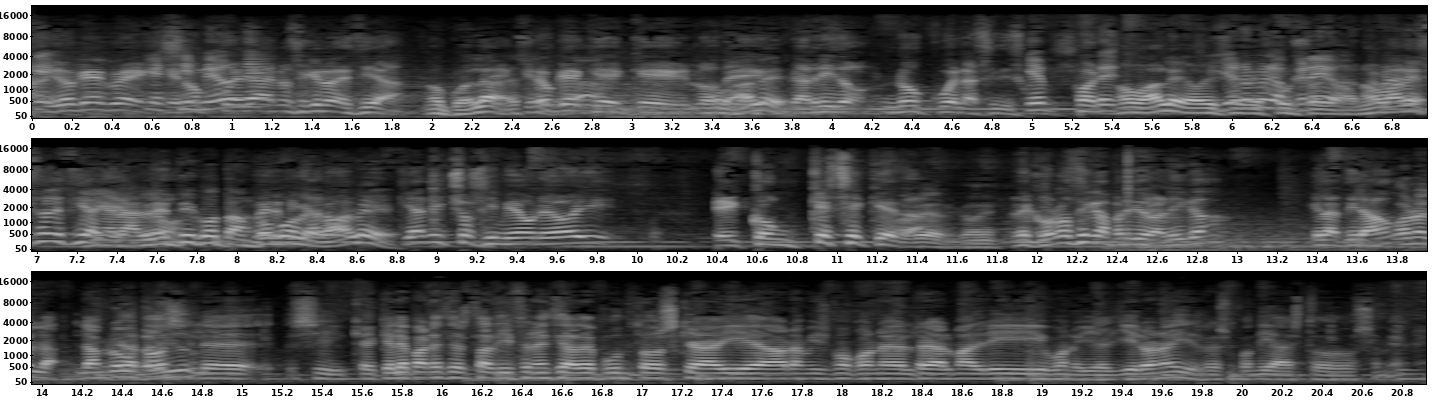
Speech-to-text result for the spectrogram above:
que, yo que, que que Simeone. no cuela, no sé quién lo decía. No cuela, Eh, eso Creo que, que, que lo No de vale. Garrido no cuela sin discurso. por No vale hoy yo no me lo creo. ya, no vale. Eso decía Ni el. Atlético A ver, tampoco le vale. ¿Qué ha dicho Simeone hoy? Eh, ¿Con qué se queda? ¿Reconoce que ha perdido la liga? ¿Que la ha tirado? Bueno, le, le han preguntado si le- sí, que qué le parece esta diferencia de puntos que hay ahora mismo con el Real Madrid bueno, y el Girona y respondía a esto Simeone.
